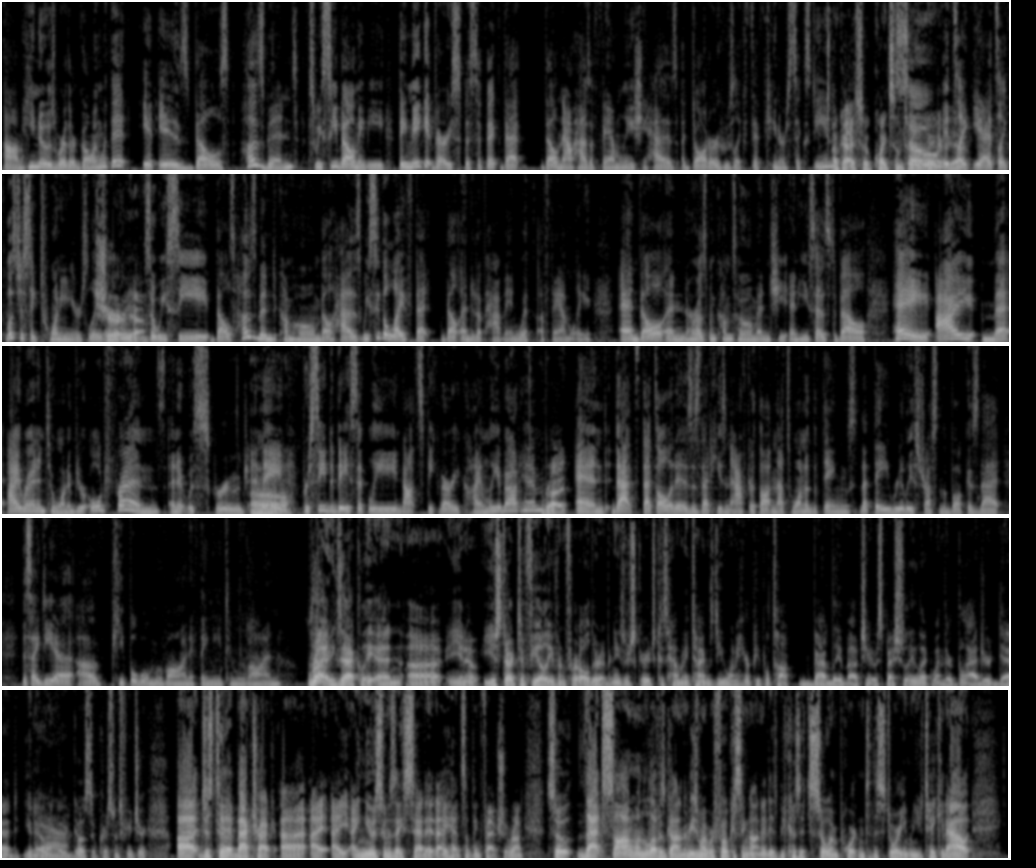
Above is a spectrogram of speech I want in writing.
Um, he knows where they're going with it. It is Belle's husband. So we see Belle maybe, they make it very specific that Belle now has a family. She has a daughter who's like 15 or 16 okay, so quite some time so later. it's yeah. like yeah it's like let's just say 20 years later Sure, yeah. so we see belle's husband come home belle has we see the life that belle ended up having with a family and belle and her husband comes home and she and he says to belle hey i met i ran into one of your old friends and it was scrooge and they Oh. proceed to basically not speak very kindly about him Right. and that's that's all it is is that he's an afterthought and that's one of the things that they really stress in the book is that this idea of people will move on if they need to move on Right, exactly. And, uh, you know, you start to feel even for older Ebenezer Scrooge, because how many times do you want to hear people talk badly about you, especially like when they're glad you're dead, you know, when Yeah. the ghost of Christmas future. Uh, just to backtrack, uh, I, I, I knew as soon as I said it, I had something factually wrong. So that song, When the Love Is Gone, and the reason why we're focusing on it is because it's so important to the story. And when you take it out,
